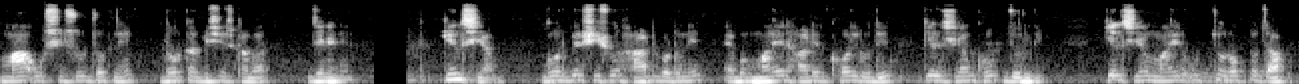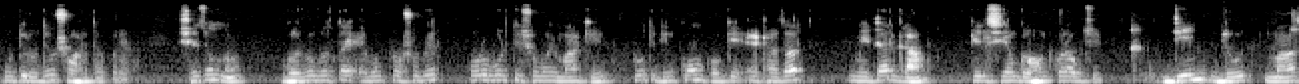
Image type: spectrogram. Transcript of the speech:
মা ও শিশুর যত্নে দরকার বিশেষ খাবার জেনে নিন। ক্যালসিয়াম গর্ভের শিশুর হাড় গঠনে এবং মায়ের হাড়ের ক্ষয় রোধে ক্যালসিয়াম খুব জরুরি। ক্যালসিয়াম মায়ের উচ্চ রক্তচাপ প্রতিরোধেও সহায়তা করে। সেজন্য গর্ভাবস্থায় এবং প্রসবের পরবর্তী সময়ে মাকে প্রতিদিন কমপক্ষে এক হাজার মিটার গ্রাম ক্যালসিয়াম গ্রহণ করা উচিত। ডিম, দুধ, মাছ,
